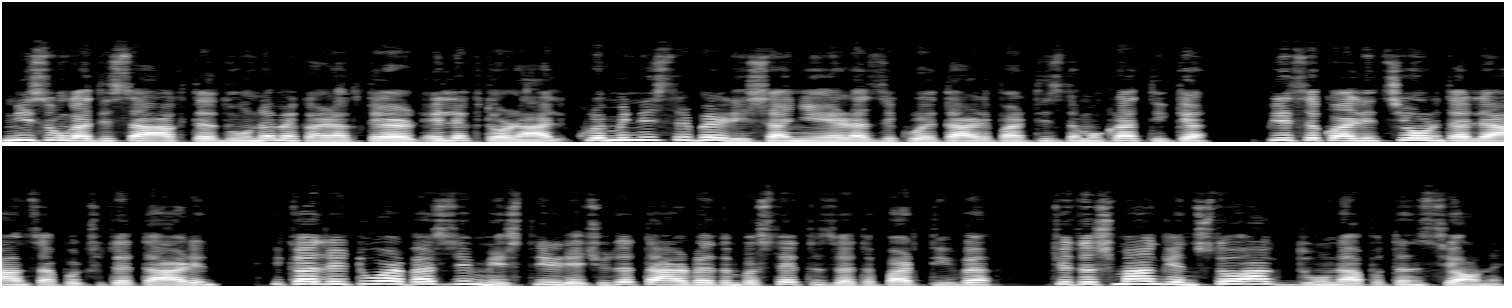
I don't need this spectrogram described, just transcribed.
Nisur nga disa akte dhune me karakter elektoral, kryeministri Berisha, njëherazi kryetar i Partisë Demokratike, pjesë e koalicionit Aleanca për Qytetarin, i ka drejtuar vazhdimisht thirrje qytetarëve dhe mbështetësve të partive që të shmangin çdo akt dhune apo tensioni.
